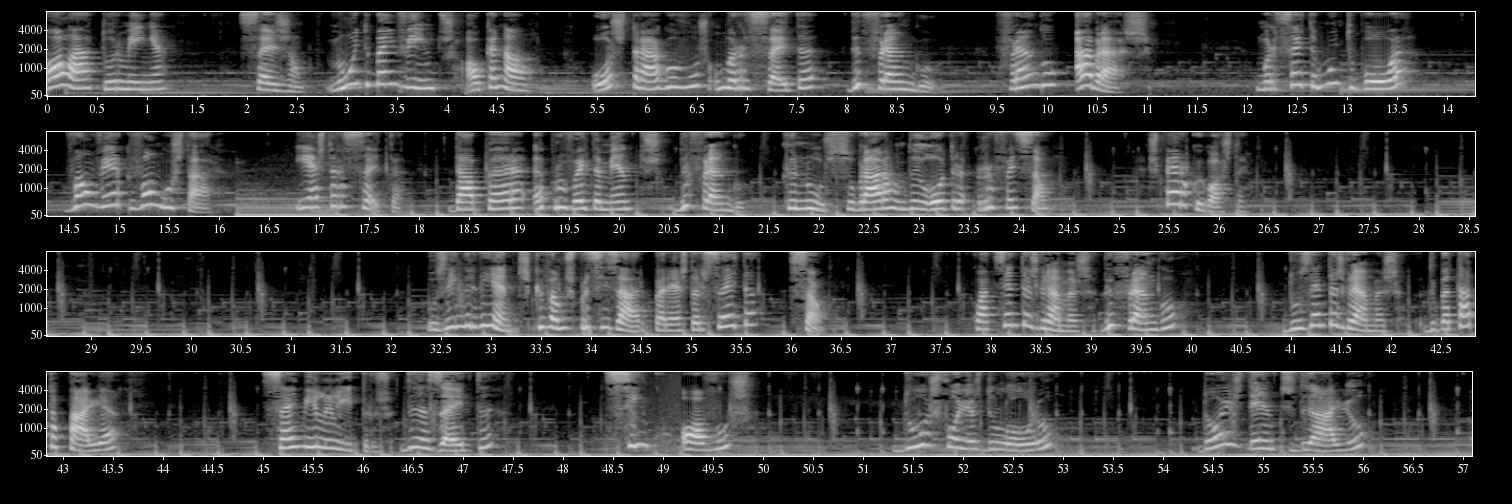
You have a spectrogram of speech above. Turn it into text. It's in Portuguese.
Olá, turminha! Sejam muito bem-vindos ao canal. Hoje trago-vos uma receita de frango. Frango à brás. Uma receita muito boa. Vão ver que vão gostar. E esta receita dá para aproveitamentos de frango que nos sobraram de outra refeição. Espero que gostem. Os ingredientes que vamos precisar para esta receita são 400 gramas de frango, 200 gramas de batata palha, 100 mililitros de azeite, 5 ovos, 2 folhas de louro, 2 dentes de alho,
